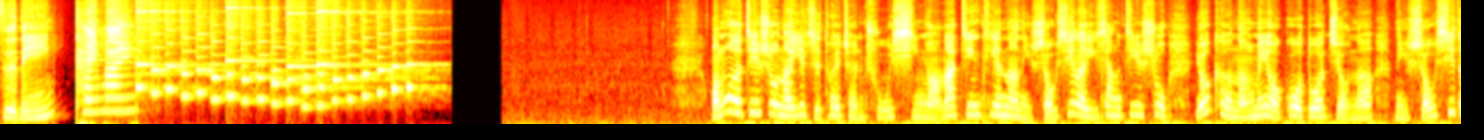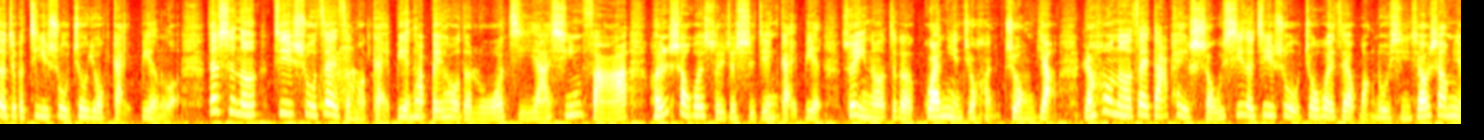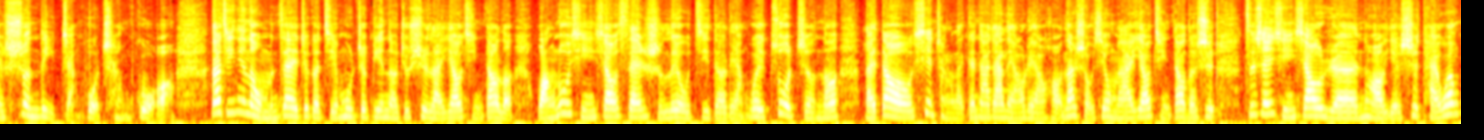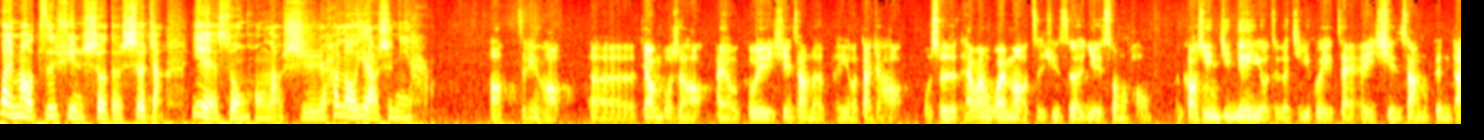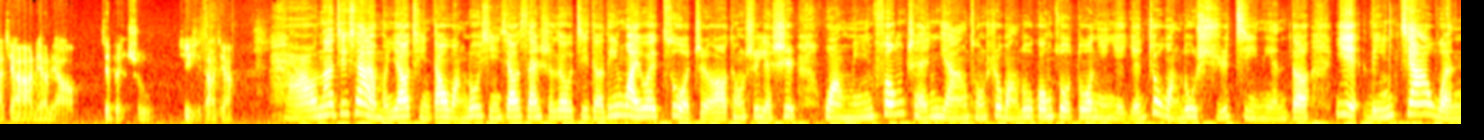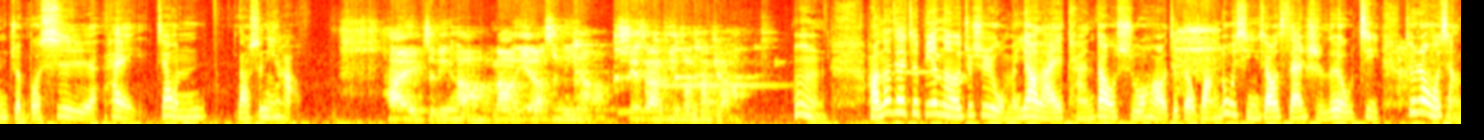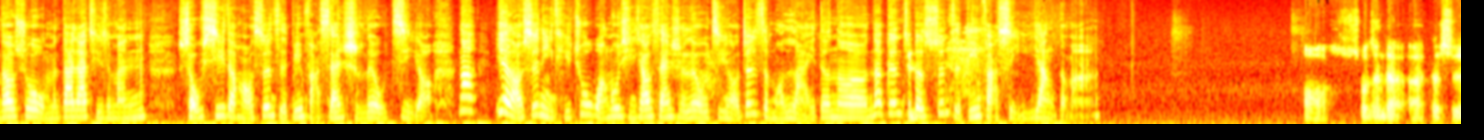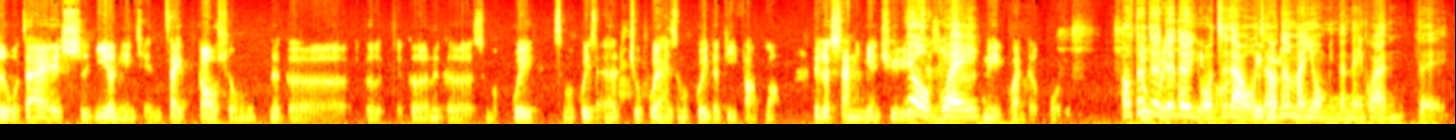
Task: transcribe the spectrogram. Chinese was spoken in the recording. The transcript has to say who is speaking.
Speaker 1: 子琳开麦。网络的技术呢，一直推陈出新哦。那今天呢，你熟悉了一项技术，有可能没有过多久呢，你熟悉的这个技术就又改变了。但是呢，技术再怎么改变，它背后的逻辑呀、心法啊，很少会随着时间改变。所以呢，这个观念就很重要。然后呢，再搭配熟悉的技术，就会在网络行销上面顺利斩获成果哦。那今天呢，我们在这个节目这边呢，就是来邀请到了网络行销三十六计的两位。作者呢，来到现场来跟大家聊聊哈。那首先我们来邀请到的是资深行销人哈，也是台湾外贸资讯社的社长叶松鸿老师。Hello，叶老师你好。
Speaker 2: 好，子琳好，呃，嘉文博士好，还有各位线上的朋友大家好，我是台湾外贸资讯社叶松鸿，很高兴今天有这个机会在线上跟大家聊聊这本书，谢谢大家。
Speaker 1: 好，那接下来我们邀请到网络行销三十六计的另外一位作者哦，同时也是网民风尘扬，从事网络工作多年，也研究网络十几年的叶林嘉文准博士。嗨，嘉文老师你好。
Speaker 3: 嗨，子林好。那叶老师你好，线上的听众大家好。
Speaker 1: 嗯，好，那在这边呢，就是我们要来谈到说哈，这个网络行销三十六计，就让我想到说，我们大家其实蛮熟悉的哈，《孙子兵法》三十六计哦。那叶老师，你提出网络行销三十六计哦，这是怎么来的呢？那跟这个《孙子兵法》是一样的吗？
Speaker 2: 哦，说真的，呃，这是我在十一二年前在高雄那个一个一个那个什么龟什么龟呃酒龟还是什么龟的地方哈。那个山里面去六龟内关的活动
Speaker 1: 哦，对对对对，我知道我知道，那个蛮有名的内关，对。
